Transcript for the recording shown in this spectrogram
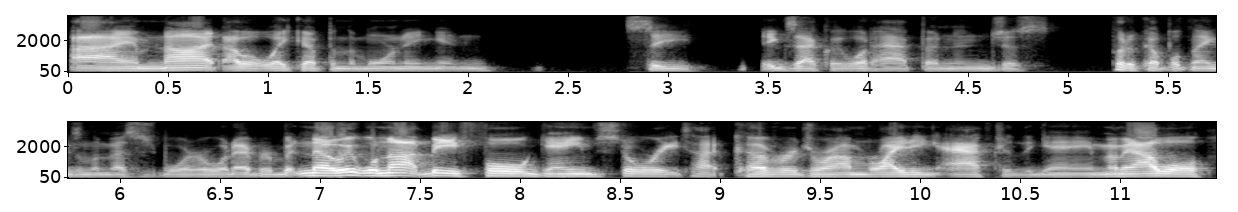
I am not, I will wake up in the morning and see exactly what happened and just put a couple things on the message board or whatever. But no, it will not be full game story type coverage where I'm writing after the game. I mean, I will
